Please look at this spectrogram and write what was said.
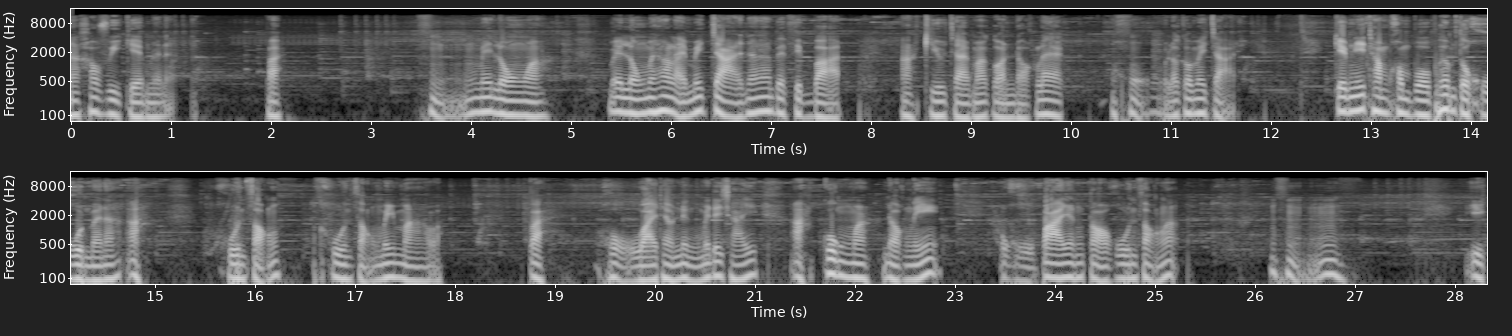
นะ เข้า free game เลยเนี่ยไปหืมไม่ลงว่ะ ไม่ลงไม่เท่าไหร่ไม่จ่ายนะเป็น10บาท อะ คิวจ่ายมาก่อนดอกแรก โอ้โห แล้วก็ไม่จ่าย เกมนี้ทำคอมโบเพิ่มตัวคูณไปนะ อะ คูณ2คูณ2ไม่มาวะไปโอ้โหวายแถวหนึ่งไม่ได้ใช้ อะ กุ้งมา ดอกนี้ โอ้โห ปลายังต่อคูณ2ละ อื้อหืออีก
